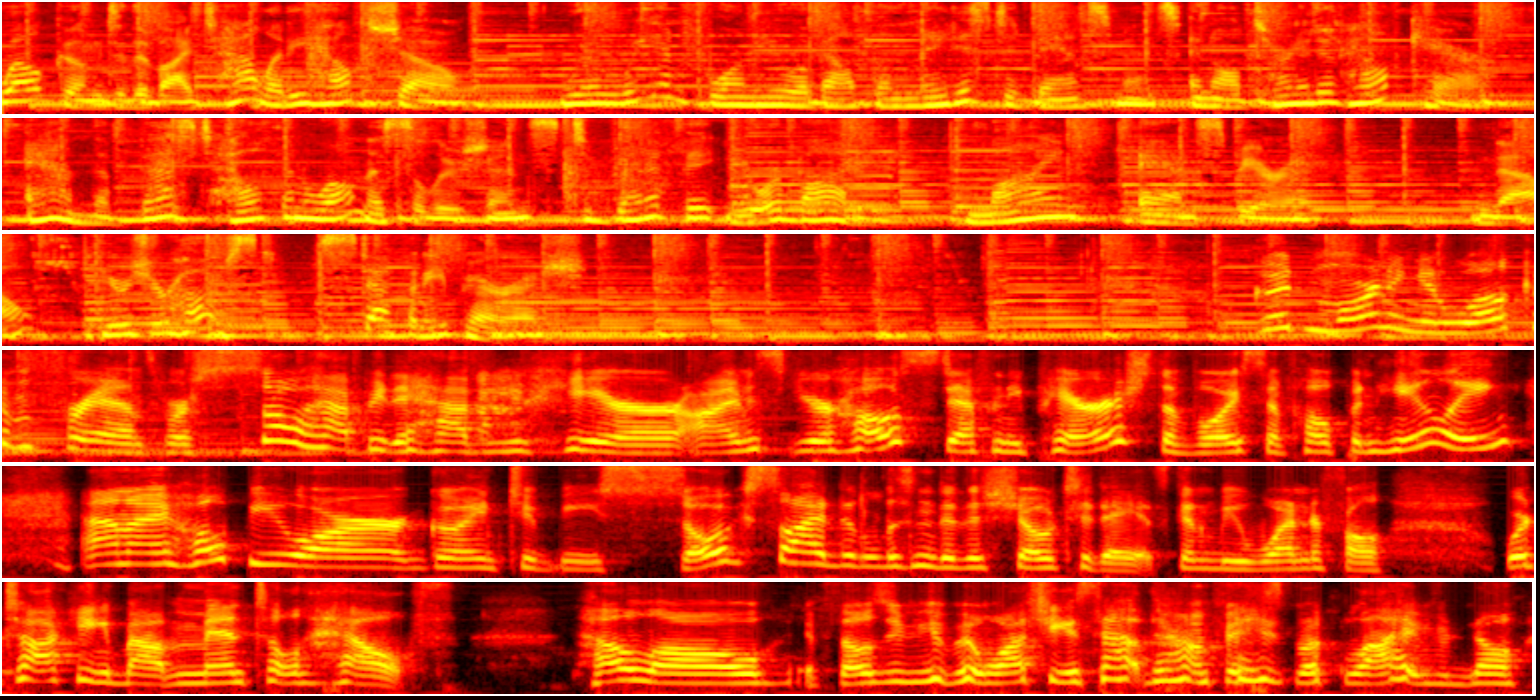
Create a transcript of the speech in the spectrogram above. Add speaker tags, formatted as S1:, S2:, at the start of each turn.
S1: Welcome to the Vitality Health Show, where we inform you about the latest advancements in alternative healthcare and the best health and wellness solutions to benefit your body, mind, and spirit. Now, here's your host, Stephanie Parrish.
S2: Good morning and welcome, friends. We're so happy to have you here. I'm your host, Stephanie Parrish, the voice of hope and healing. And I hope you are going to be so excited to listen to the show today. It's going to be wonderful. We're talking about mental health. Hello. If those of you have been watching us out there on Facebook Live know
